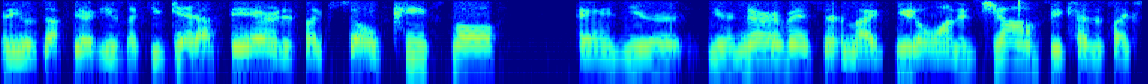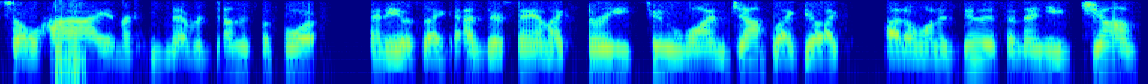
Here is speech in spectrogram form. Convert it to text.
And he was up there, and he was like, "You get up there, and it's like so peaceful, and you're you're nervous, and like you don't want to jump because it's like so high, and like you've never done this before." And he was like, as they're saying, like three, two, one, jump, like you're like, "I don't want to do this," and then you jump,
